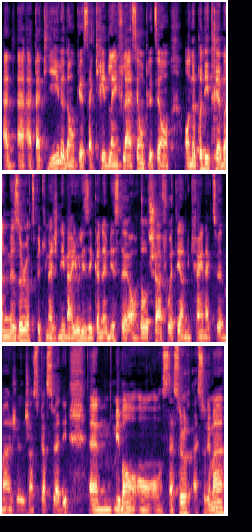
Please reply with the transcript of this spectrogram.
à, papier, là, donc ça crée de l'inflation. Puis là, on n'a pas des très bonnes mesures. Tu peux t'imaginer, Mario, les économistes ont d'autres chats à fouetter en Ukraine actuellement, j'en suis persuadé. mais bon, on, on s'assure assurément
